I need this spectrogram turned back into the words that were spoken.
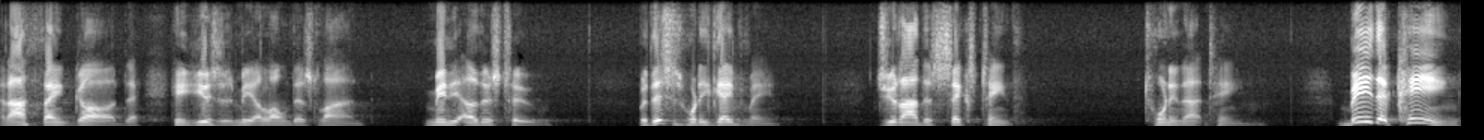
And I thank God that he uses me along this line. Many others too. But this is what he gave me. July the 16th, 2019. Be the king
